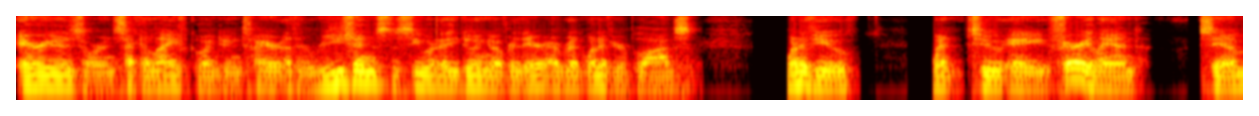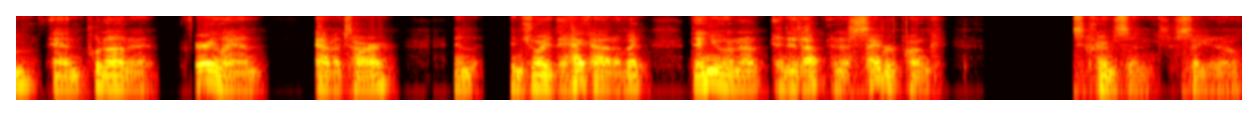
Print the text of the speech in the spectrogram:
areas or in Second Life, going to entire other regions to see what are they doing over there. I read one of your blogs. One of you went to a Fairyland sim and put on a Fairyland avatar and enjoyed the heck out of it. Then you ended up in a cyberpunk Crimson, just so you know.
